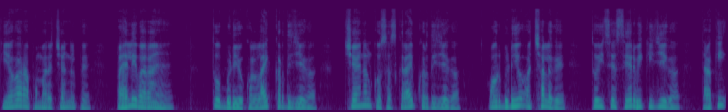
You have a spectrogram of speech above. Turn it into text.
कि अगर आप हमारे चैनल पे पहली बार आए हैं तो वीडियो को लाइक कर दीजिएगा, चैनल को सब्सक्राइब कर दीजिएगा और वीडियो अच्छा लगे तो इसे शेयर भी कीजिएगा ताकि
